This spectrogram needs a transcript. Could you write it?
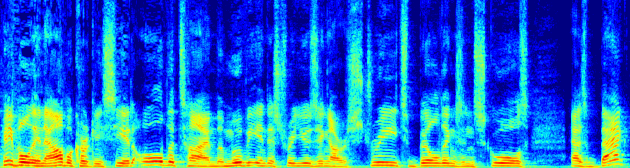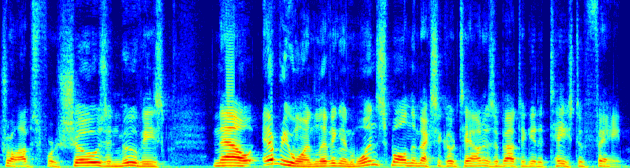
People in Albuquerque see it all the time the movie industry using our streets, buildings, and schools as backdrops for shows and movies. Now, everyone living in one small New Mexico town is about to get a taste of fame.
